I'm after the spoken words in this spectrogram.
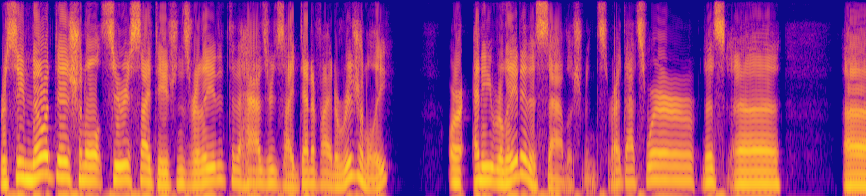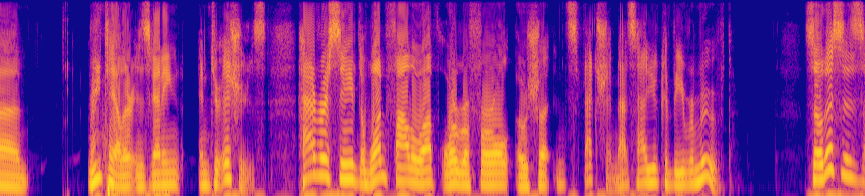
received no additional serious citations related to the hazards identified originally or any related establishments, right? That's where this uh, uh, retailer is getting into issues. Have received one follow up or referral OSHA inspection. That's how you could be removed. So, this is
